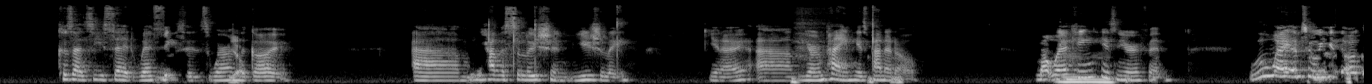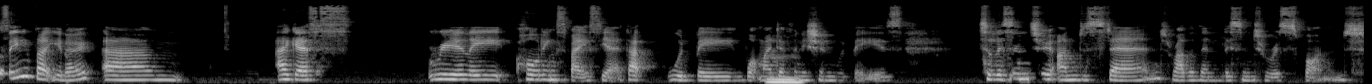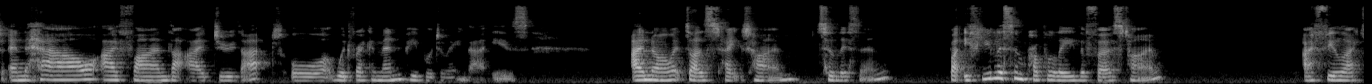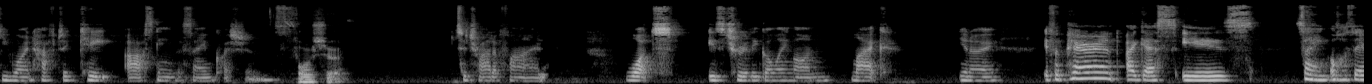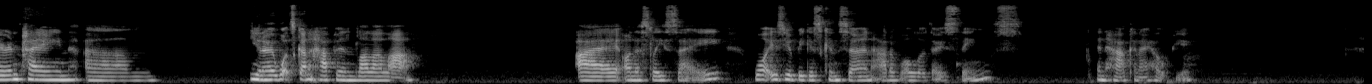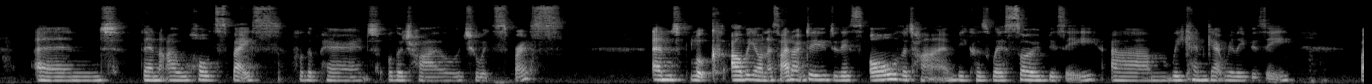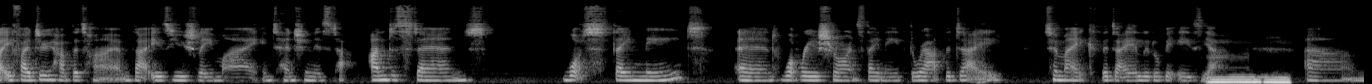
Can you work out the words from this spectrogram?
Because as you said, we're fixers, we're on yep. the go. Um, we have a solution usually. You know, um, you're in pain, here's Panadol. Not working, mm. here's Nurofen. We'll wait until we hit the oxy, but you know, um, I guess really holding space, yeah, that would be what my mm. definition would be is to listen to understand rather than listen to respond. And how I find that I do that or would recommend people doing that is I know it does take time to listen, but if you listen properly the first time, I feel like you won't have to keep asking the same questions. For sure. To try to find what is truly going on. Like, you know, if a parent, I guess, is saying, oh, they're in pain, um, you know, what's going to happen, la, la, la, I honestly say, what is your biggest concern out of all of those things? And how can I help you? And then I will hold space for the parent or the child to express. And look, I'll be honest, I don't do this all the time because we're so busy. Um, we can get really busy. But if I do have the time, that is usually my intention is to understand what they need and what reassurance they need throughout the day to make the day a little bit easier. Mm. Um,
